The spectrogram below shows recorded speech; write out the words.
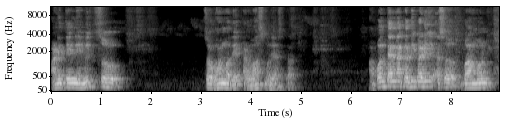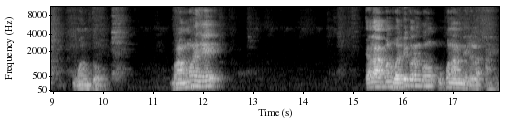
आणि ते नेहमीच चौघांमध्ये ॲडव्हान्समध्ये असतात. आपण त्यांना कधी कधी असं ब्राह्मण म्हणतो. ब्राह्मण हे त्याला आपण वर्गीकरण करून उपनाम दिलेलं आहे.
